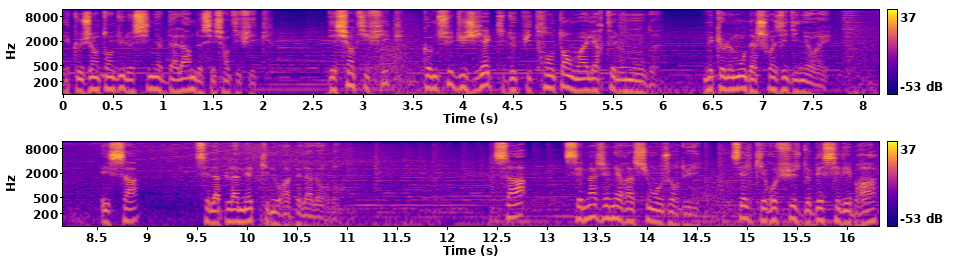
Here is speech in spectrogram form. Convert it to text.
et que j'ai entendu le signal d'alarme de ces scientifiques. Des scientifiques comme ceux du GIEC qui depuis 30 ans ont alerté le monde, mais que le monde a choisi d'ignorer. Et ça, c'est la planète qui nous rappelle à l'ordre. Ça, c'est ma génération aujourd'hui, celle qui refuse de baisser les bras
